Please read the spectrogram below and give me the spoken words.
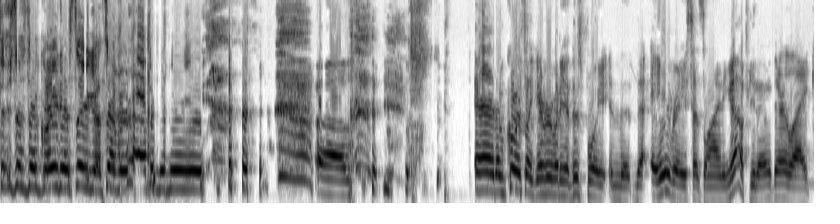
this is the greatest thing that's ever happened to me. um, and of course, like everybody at this point in the, the A race that's lining up, you know, they're like,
